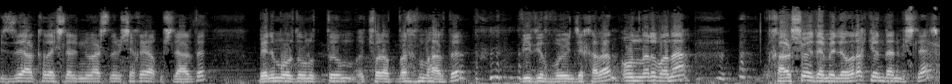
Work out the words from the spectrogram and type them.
bize arkadaşlar üniversitede bir şaka yapmışlardı. Benim orada unuttuğum çoraplarım vardı. bir yıl boyunca kalan. Onları bana karşı ödemeli olarak göndermişler.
